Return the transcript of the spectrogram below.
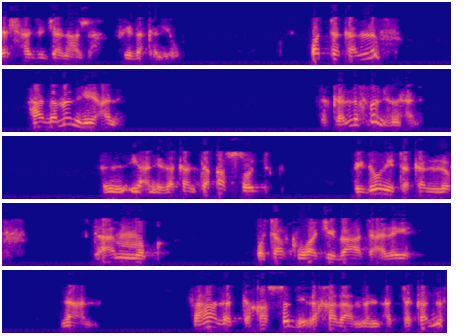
يشهد الجنازة في ذاك اليوم. والتكلف هذا منهي عنه. تكلف منهي عنه. يعني إذا كان تقصد بدون تكلف تعمق وترك واجبات عليه. نعم. فهذا التقصد إذا خلا من التكلف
